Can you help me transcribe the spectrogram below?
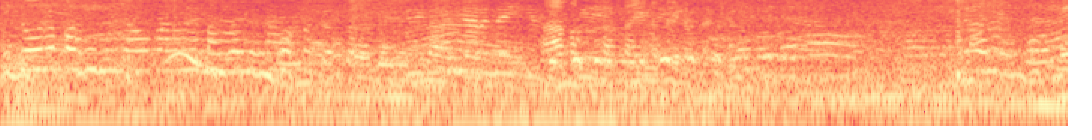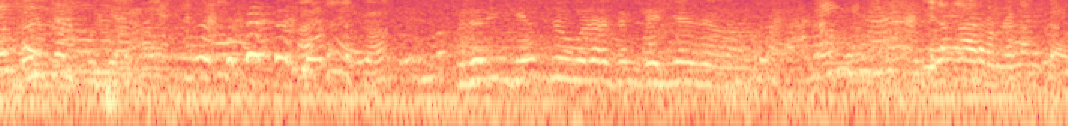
Siguro pag hinilaw ka ng tanggalin ko. Ah, magtatay na kayo. Ano cellphone yan? Ah, talaga? Madaling gets mo, wala siyang ganyan. Oh. Ilang araw na lang daw.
